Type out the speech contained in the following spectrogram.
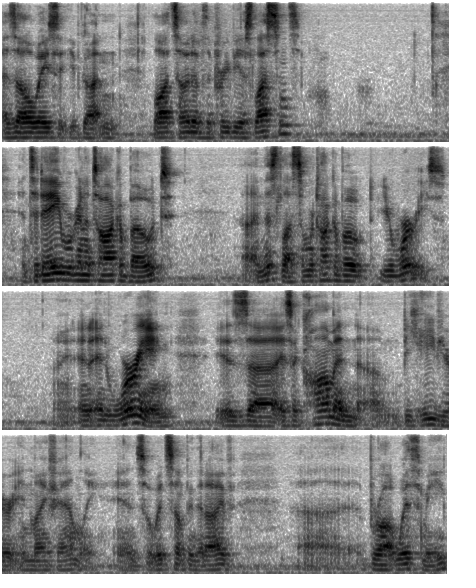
as always, that you've gotten lots out of the previous lessons. And today we're going to talk about, uh, in this lesson, we're talking about your worries. Right? And, and worrying is, uh, is a common um, behavior in my family. And so it's something that I've uh, brought with me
